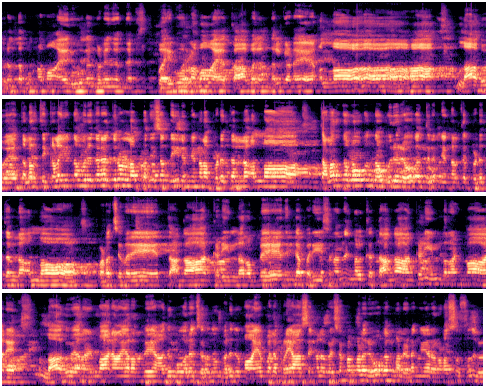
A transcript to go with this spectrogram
ദുരന്തപൂർണമായ രോഗങ്ങളിൽ നിന്ന് പരിപൂർണമായ കാവലം നൽകണേ അള്ളാഹുവെ തളർത്തി കളയുന്ന ഒരു തരത്തിലുള്ള പ്രതിസന്ധിയിലും ഞങ്ങളെ പെടുത്തല്ല അല്ലാ. തളർന്നു പോകുന്ന ഒരു രോഗത്തിലും ഞങ്ങൾക്ക് പെടുത്തല്ല അല്ലോ. പടച്ചവരെ താങ്ങാൻ കഴിയില്ല റബ്ബേ നിന്റെ പരീക്ഷണം നിങ്ങൾക്ക് താങ്ങാൻ കഴിയില്ല റഹ്മാനെ. അള്ളാഹുവെ റഹ്മാനായ റബ്ബേ അതുപോലെ ചെറുതും വലുതുമായ പല പ്രയാസങ്ങൾ വിഷമങ്ങൾ രോഗങ്ങൾ ഇടങ്ങേറുകൾ അസ്വസ്ഥതകൾ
